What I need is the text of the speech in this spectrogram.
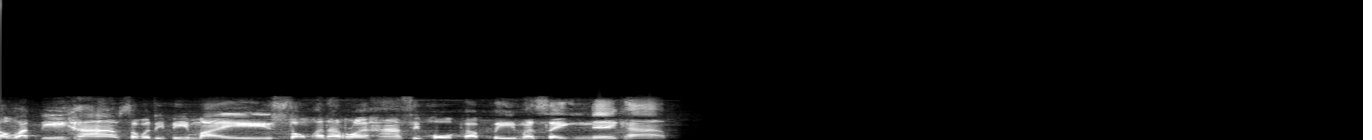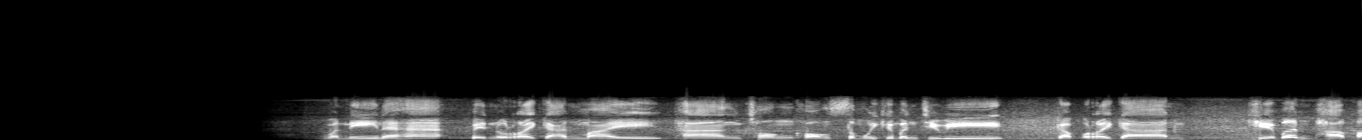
สวัสดีครับ สวัสดีปีใหม่ 2556 กับปีมะเสงนะครับ วันนี้นะฮะ เป็นรายการใหม่ทางช่องของสมุยเคเบิลทีวีกับรายการเคเบิลพาไป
